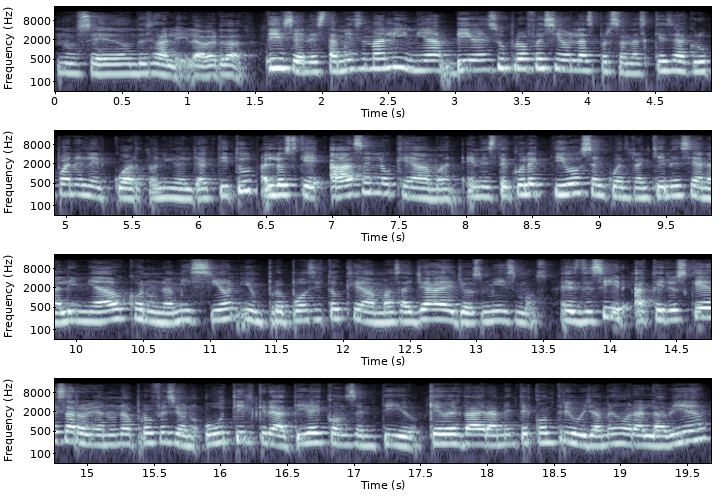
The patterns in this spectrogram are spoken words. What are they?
no sé de dónde sale, la verdad. Dice, en esta misma línea viven su profesión las personas que se agrupan en el cuarto nivel de actitud, a los que hacen lo que aman. En este colectivo se encuentran quienes se han alineado con una misión y un propósito que va más allá de ellos mismos, es decir, aquellos que desarrollan una profesión útil, creativa y con sentido, que verdaderamente contribuye a mejorar la vida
